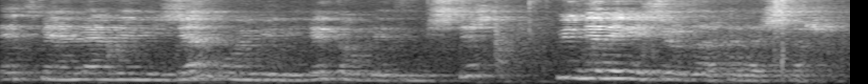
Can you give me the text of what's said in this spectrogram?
etmeyenler demeyeceğim, oy birliğiyle kabul edilmiştir. Gündeme geçiyoruz arkadaşlar.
